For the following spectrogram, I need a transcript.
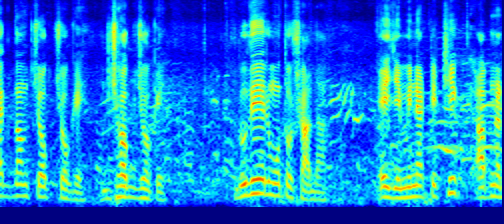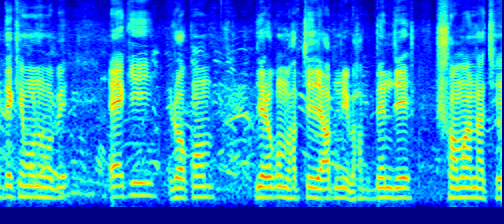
একদম চকচকে, ঝকঝকে। দুধের মতো সাদা। এই যে মিনারটি ঠিক আপনার দেখে মনে হবে। একই রকম, যেরকম ভাবছে যে আপনি ভাববেন যে সমান আছে,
